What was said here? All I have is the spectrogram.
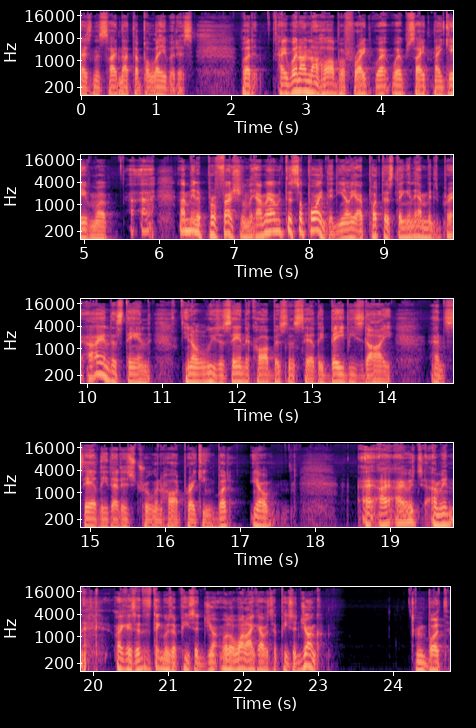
as an aside, not to belabor this, but I went on the Harbor Freight website and I gave them a I mean, professionally, I mean, I'm disappointed. You know, I put this thing in. I, mean, I understand, you know, we used to say in the car business, sadly, babies die. And sadly, that is true and heartbreaking. But, you know, I, I, I, would, I mean, like I said, this thing was a piece of junk. Well, the one I got was a piece of junk. But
